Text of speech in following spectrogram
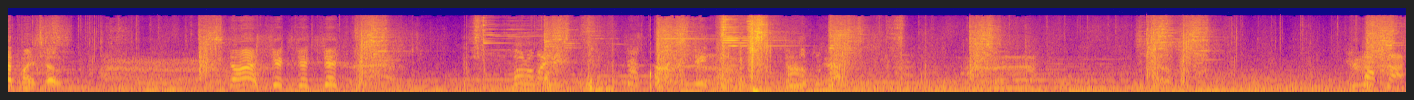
Shot myself. Ah, shit, shit, shit! Follow my lead! Just ah, shit! Look! Stop that!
